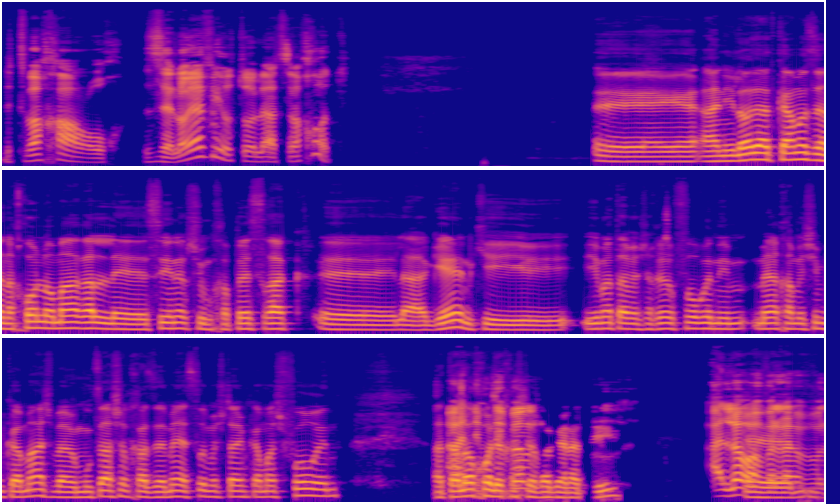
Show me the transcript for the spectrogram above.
בטווח הארוך, זה לא יביא אותו להצלחות. Uh, אני לא יודע עד כמה זה נכון לומר על uh, סינר שהוא מחפש רק uh, להגן, כי אם אתה משחרר forehand עם 150 קמ"ש והממוצע שלך זה 122 קמ"ש forehand, אתה לא יכול. לחשב הגנתי. לא, אבל, אבל,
